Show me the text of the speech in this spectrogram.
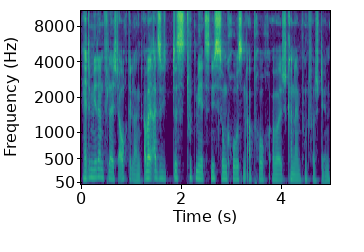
hätte mir dann vielleicht auch gelangt. Aber also das tut mir jetzt nicht so einen großen Abbruch, aber ich kann deinen Punkt verstehen.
